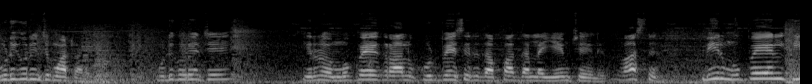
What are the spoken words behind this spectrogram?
గుడి గురించి మాట్లాడాలి గుడి గురించి ఇరవై ముప్పై ఎకరాలు కూడిపేసిరు తప్ప దానిలో ఏం చేయలేదు. వాస్తవం. మీరు ముప్పై ఏళ్ళు తీ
